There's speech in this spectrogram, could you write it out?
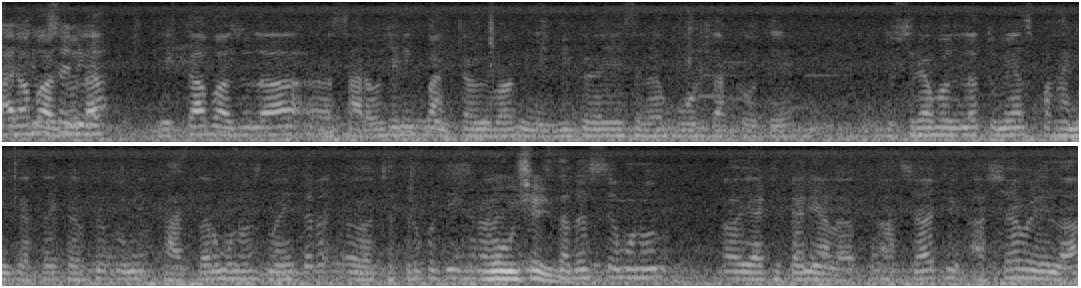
एका बाजूला एका बाजूला सार्वजनिक बांधकाम विभाग नेव्हीकडे हे सगळं बोर्ड दाखवते दुसऱ्या बाजूला तुम्ही आज पाहणी करताय. खरं तर तुम्ही खासदार म्हणूनच नाही तर छत्रपती घराण्याचे सदस्य म्हणून या ठिकाणी आलात. अशा ठि- अशा वेळेला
